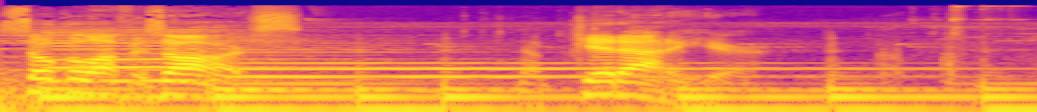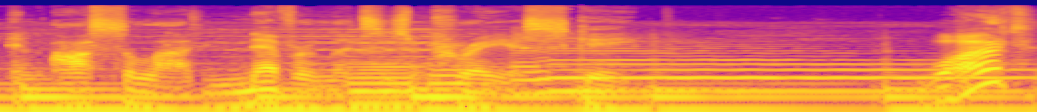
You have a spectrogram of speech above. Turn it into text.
Sokolov is ours. Now get out of here. And Ocelot never lets his prey escape. What?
